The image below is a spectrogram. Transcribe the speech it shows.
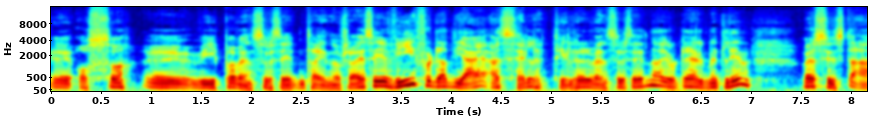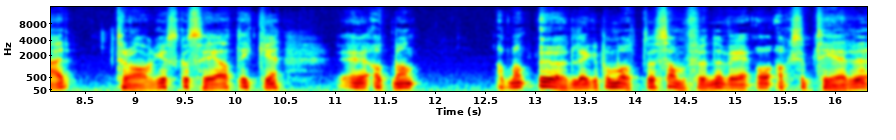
uh, også eh, vi på venstresiden ta inn over seg. Jeg sier vi fordi at jeg er selv tilhører venstresiden, har gjort det hele mitt liv. Og jeg syns det er tragisk å se at ikke at man at man ødelegger på en måte samfunnet ved å akseptere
